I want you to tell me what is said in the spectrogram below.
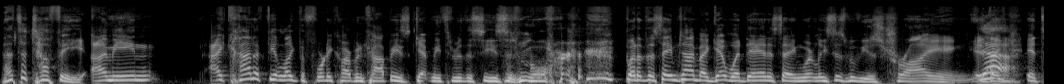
That's a toughie. I mean, I kind of feel like the 40 carbon copies get me through the season more. but at the same time, I get what Dan is saying, where at least this movie is trying. It's Yeah. like it,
